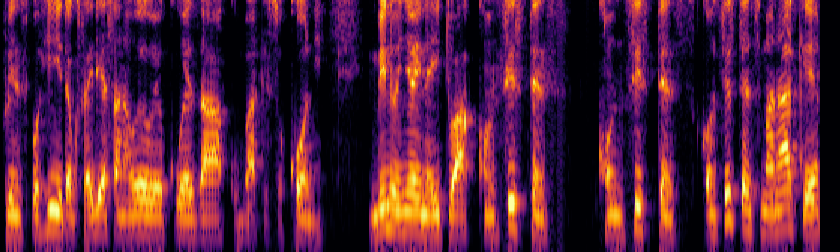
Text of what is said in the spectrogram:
principle hii itakusaidia sana wewe kuweza kubaki sokoni. Mbinu yenyewe inaitwa consistency. Consistency. Consistency maana yake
